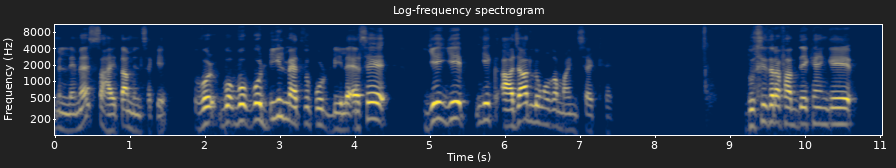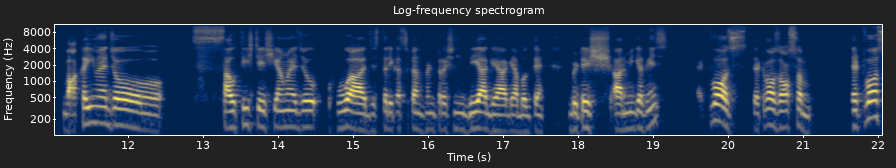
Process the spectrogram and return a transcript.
मिलने में सहायता मिल सके। वो वो वो वो डील महत्वपूर्ण डील है। ऐसे ये ये एक आज़ाद लोगों का माइंडसेट है। दूसरी तरफ़ आप देखेंगे, वाकई में जो साउथ ईस्ट एशिया में जो हुआ, जिस तरीके से कन्फेंट्रेशन दिया गया, क्या बोलते हैं ब्रिटिश आर्मी के against that was that was awesome that was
